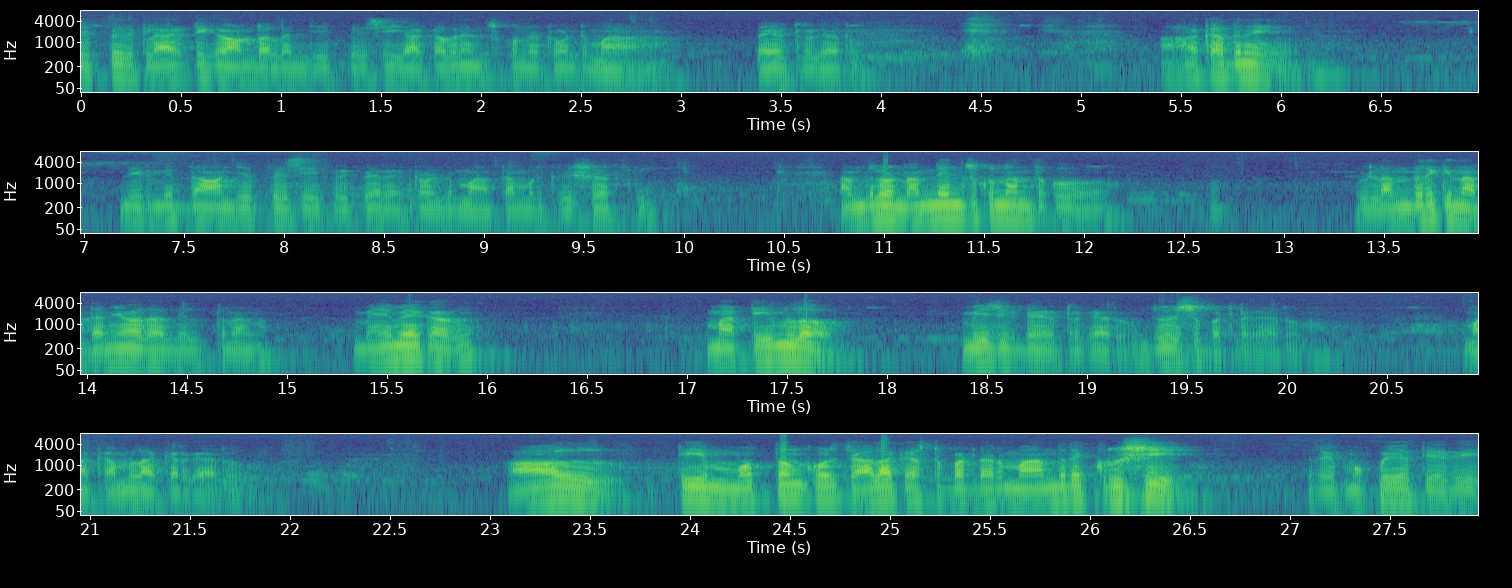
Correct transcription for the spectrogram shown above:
చెప్పేది క్లారిటీగా ఉండాలని చెప్పేసి ఆ కథను ఎంచుకున్నటువంటి మా డైరెక్టర్ గారు. ఆ కథని నిర్మిద్దామని చెప్పేసి ప్రిపేర్ అయినటువంటి మా తమ్ముడు కిషోర్కి. అందులో నన్ను ఎంచుకున్నందుకు వీళ్ళందరికీ నా ధన్యవాదాలు తెలుపుతున్నాను. మేమే కాదు మా టీంలో మ్యూజిక్ డైరెక్టర్ గారు జోషి భట్ల గారు మా కమలాకర్ గారు ఆల్ టీం మొత్తం కూడా చాలా కష్టపడ్డారు. మా అందరి కృషి రేపు ముప్పయో తేదీ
